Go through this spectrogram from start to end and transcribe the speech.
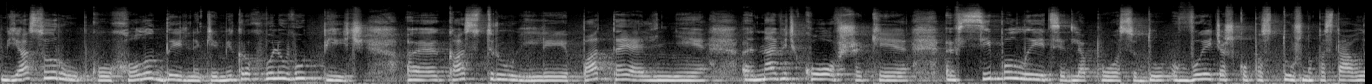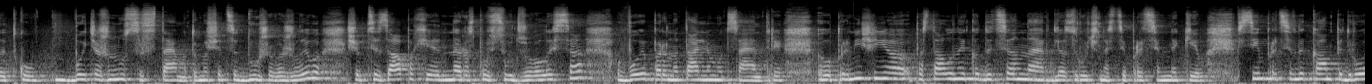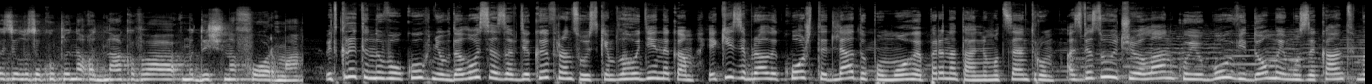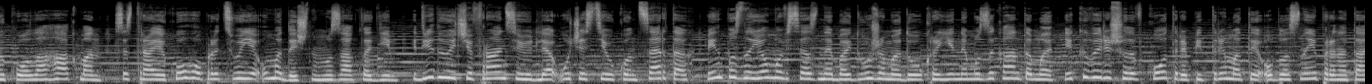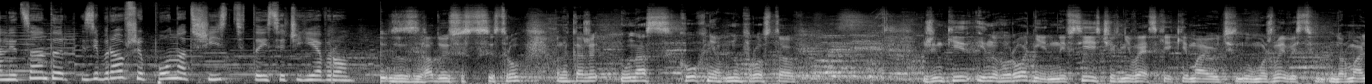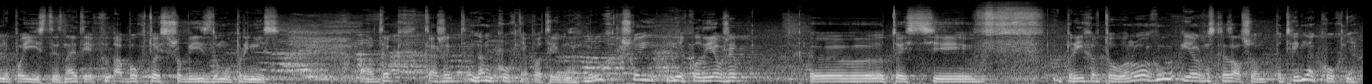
м'ясорубку, холодильники, мікрохвильову піч, е, кастрюлі, пательні, е, навіть ковшики, всі полиці для посуду, витяжку постужно поставили таку витяжну систему, тому що це дуже важливо, щоб ці запахи не розповсюджувалися в перинатальному центрі. У приміщення поставлений кондиціонер для зручності працівників. Всім працівникам підрозділу закуплена однакова медична форма. Відкрити нову кухню вдалося завдяки французьким благодійникам, які зібрали кошти для допомоги перинатальному центру. А зв'язуючою ланкою був відомий музикант Микола Гакман, сестра якого працює у медичному закладі. Відвідуючи Францію для участі у концертах, він познайомився з небайдужими до України музикантами, які вирішили вкотре підтримати обласний перинатальний центр, зібравши понад 6 тисяч євро. Згадую сестру, вона каже, у нас кухня ну просто. Жінки іногородні, не всі чернівецькі, які мають ну, можливість нормально поїсти, знаєте, або хтось, щоб її з дому приніс. А так каже, нам кухня потрібна. Говорю, хорошо, і я- коли я вже е, тобто, приїхав в ту дорогу, я вже сказав, що потрібна кухня.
